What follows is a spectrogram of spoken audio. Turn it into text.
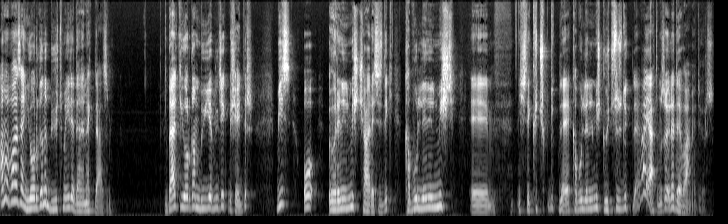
Ama bazen yorganı büyütmeyi de denemek lazım. Belki yorgan büyüyebilecek bir şeydir. Biz o öğrenilmiş çaresizlik, kabullenilmiş e, işte küçüklükle, kabullenilmiş güçsüzlükle hayatımıza öyle devam ediyoruz.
